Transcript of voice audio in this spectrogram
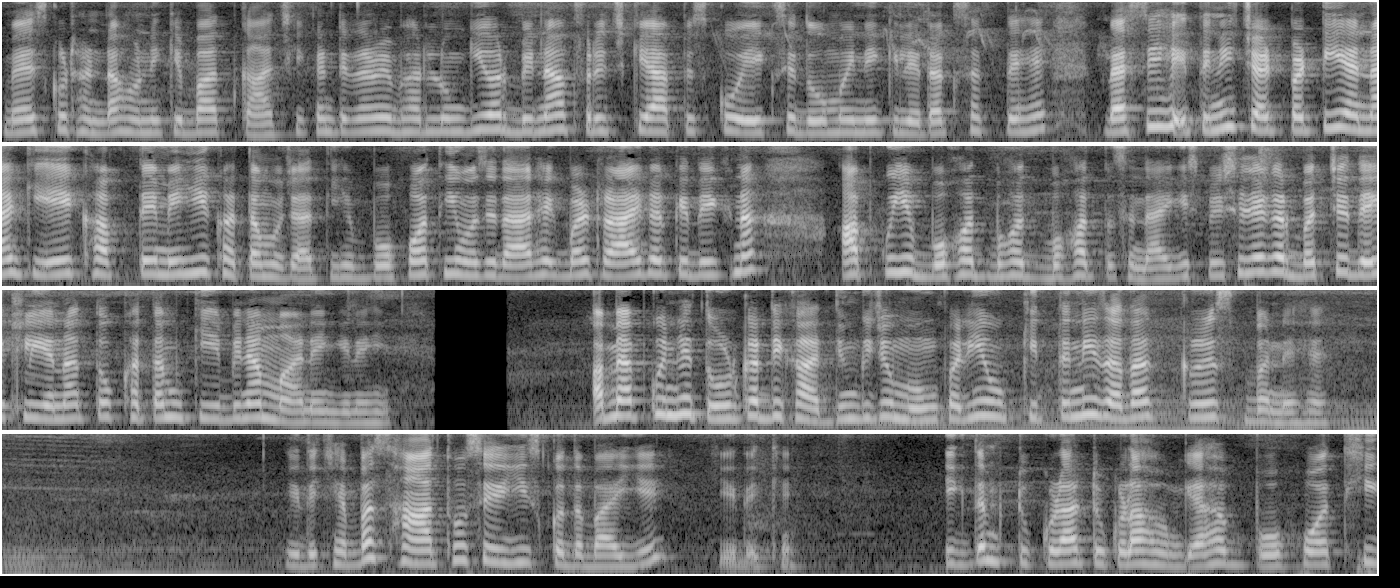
मैं इसको ठंडा होने के बाद कांच के कंटेनर में भर लूँगी और बिना फ्रिज के आप इसको एक से दो महीने के लिए रख सकते हैं। वैसे ही इतनी चटपटी है ना कि एक हफ़्ते में ही ख़त्म हो जाती है। बहुत ही मज़ेदार है। एक बार ट्राई करके देखना। आपको ये बहुत बहुत बहुत पसंद आएगी। स्पेशली अगर बच्चे देख लिए ना तो ख़त्म किए बिना मानेंगे नहीं। अब मैं आपको इन्हें तोड़ कर दिखाती हूँ कि जो मूँगफली है, वो कितनी ज़्यादा क्रिस्प बने हैं। ये देखें, बस हाथों से ही इसको दबाइए। ये देखें। एकदम टुकड़ा टुकड़ा हो गया है, बहुत ही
